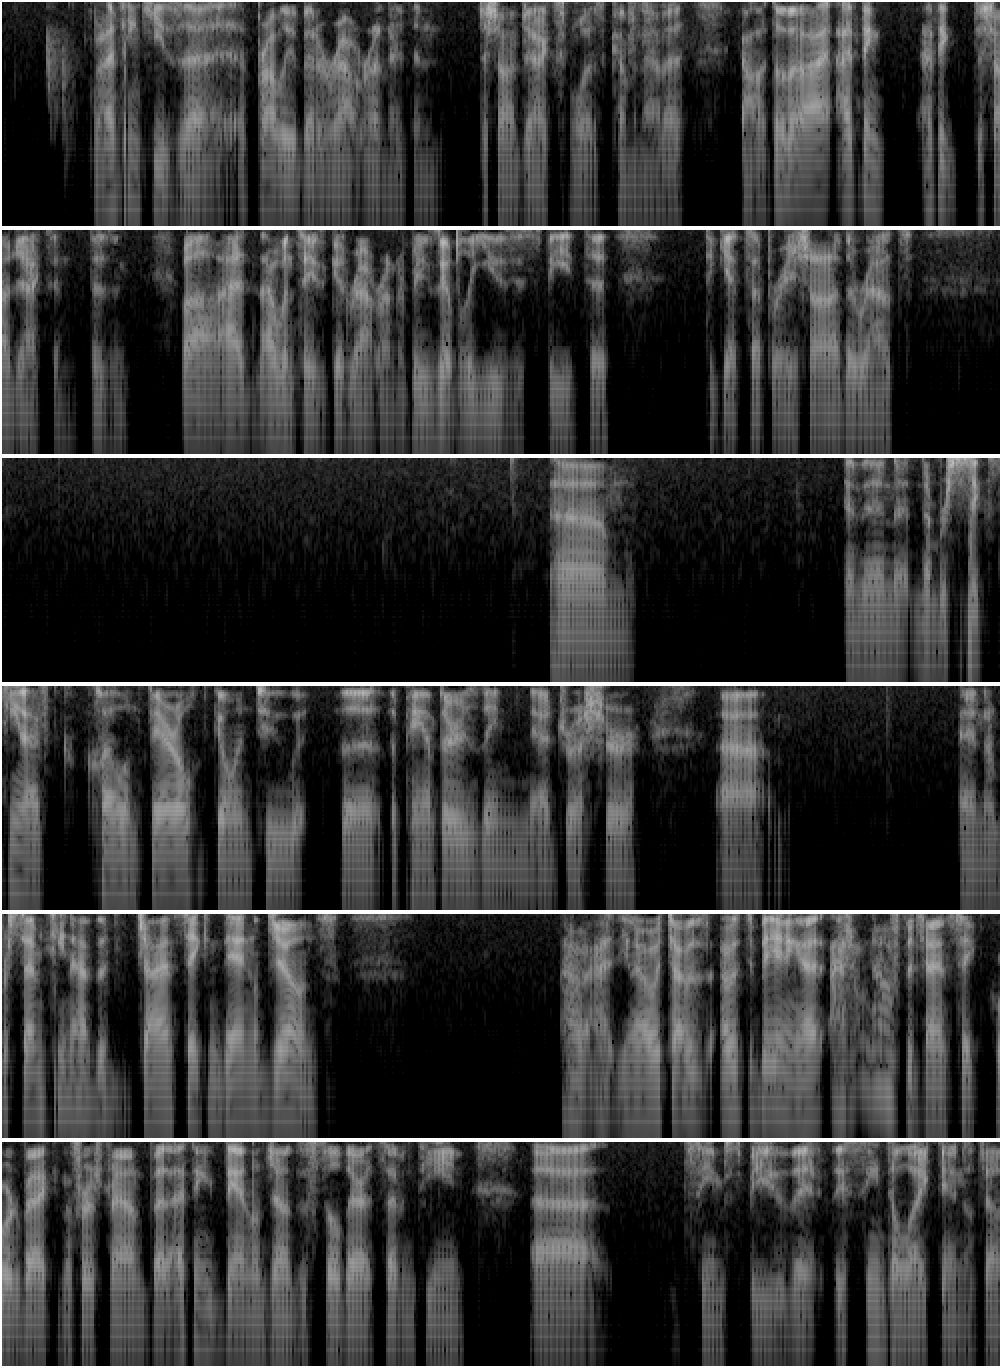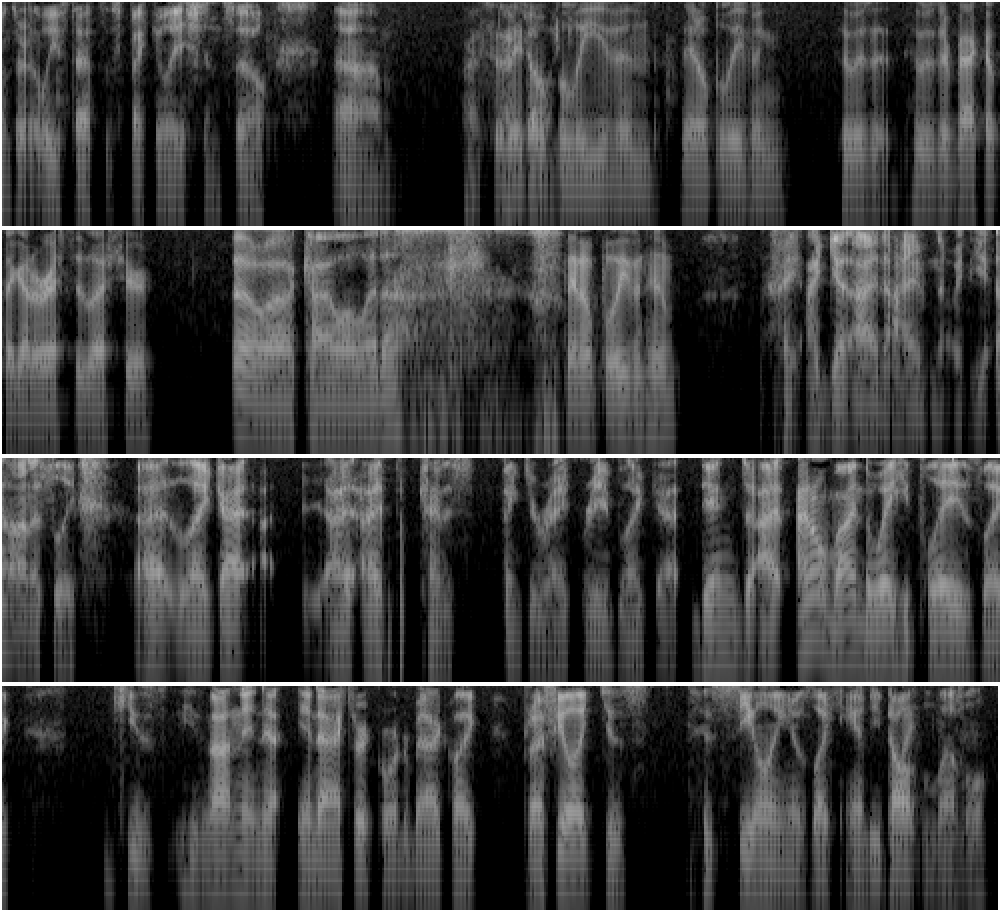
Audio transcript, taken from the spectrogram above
but I think he's uh, probably a better route runner than DeSean Jackson was coming out of college. Although I, I think I think DeSean Jackson doesn't. Well, I I wouldn't say he's a good route runner, but he's able to use his speed to to get separation on other routes. Um, and then number 16, I have Clelin Ferrell going to the, the Panthers. They need an edge rusher. Um, and number 17, I have the Giants taking Daniel Jones. I, you know, which I was I was debating. I, I don't know if the Giants take quarterback in the first round, but I think Daniel Jones is still there at 17. Uh, seems to be they they seem to like Daniel Jones, or at least that's a speculation. So, um, so I, they don't like believe in they don't believe in who is it? Who was their backup that got arrested last year? Oh, uh, Kyle Lauletta. they don't believe in him. I, I get. I, I have no idea, honestly. Uh, like I, I, I kind of think you're right, Reed. Like uh, Dan, I, I don't mind the way he plays. Like he's he's not an in, inaccurate quarterback. Like, but I feel like his his ceiling is like Andy Dalton like, level.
